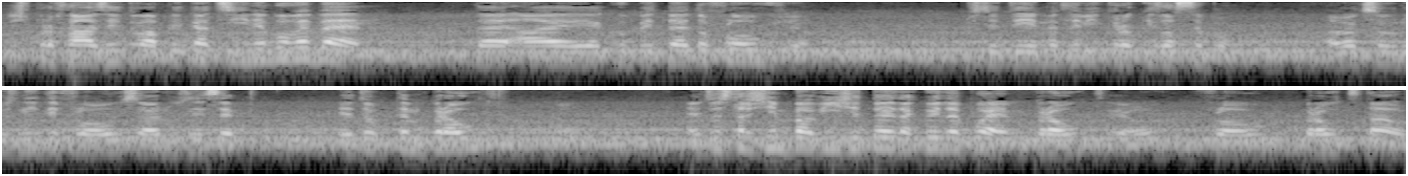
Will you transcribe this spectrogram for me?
když prochází tu aplikací nebo webem. To je, a jakoby to je to flow, že jo. prostě ty jednotlivé kroky za sebou. A pak jsou různý ty flows a různě se, je to ten prout. Mě to strašně baví, že to je takový pojem, prout, jo, flow, prout style.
